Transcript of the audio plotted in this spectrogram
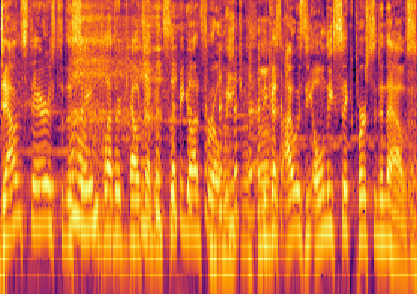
downstairs to the same pleather couch I've been sleeping on for a week because I was the only sick person in the house.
